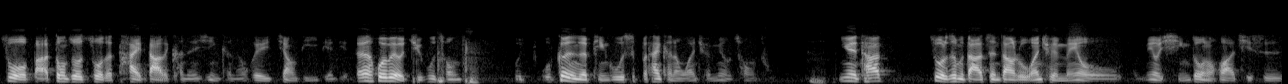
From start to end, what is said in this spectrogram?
做把动作做得太大的可能性可能会降低一点点，但是会不会有局部冲突？我我个人的评估是不太可能完全没有冲突，因为他做了这么大的震荡，如果完全没有没有行动的话，其实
